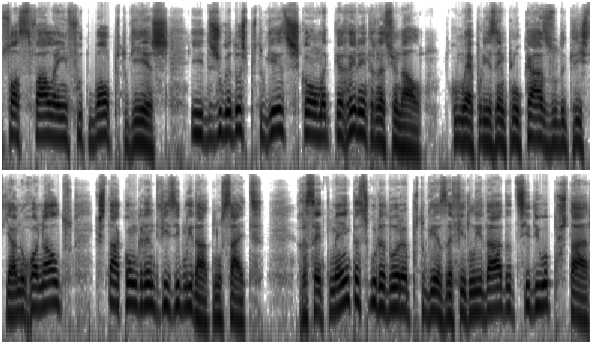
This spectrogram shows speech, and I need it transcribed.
só se fala em futebol português e de jogadores portugueses com uma carreira internacional como é, por exemplo, o caso de Cristiano Ronaldo, que está com grande visibilidade no site. Recentemente, a seguradora portuguesa Fidelidade decidiu apostar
